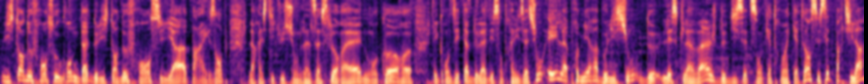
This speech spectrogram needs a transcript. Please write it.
l'histoire de France, aux grandes dates de l'histoire de France. Il y a par exemple la restitution de l'Alsace-Lorraine ou encore euh, les grandes étapes de la décentralisation et la première abolition de l'esclavage de 1794. C'est cette partie-là,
